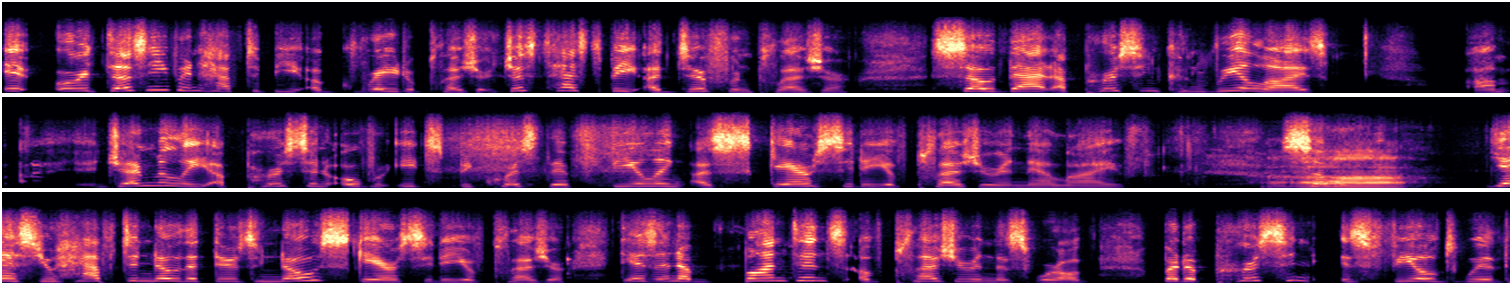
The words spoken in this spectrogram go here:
it, or it doesn't even have to be a greater pleasure it just has to be a different pleasure so that a person can realize um, generally a person overeats because they're feeling a scarcity of pleasure in their life. So Ah, Yes, you have to know that there's no scarcity of pleasure. There's an abundance of pleasure in this world, but a person is filled with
